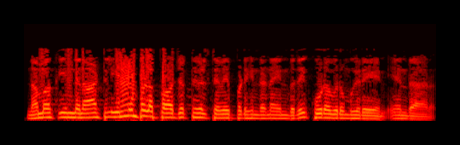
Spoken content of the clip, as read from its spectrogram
நமக்கு இந்த நாட்டில் இன்னும் பல ப்ராஜெக்டுகள் தேவைப்படுகின்றன என்பதை கூற விரும்புகிறேன் என்றார்.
